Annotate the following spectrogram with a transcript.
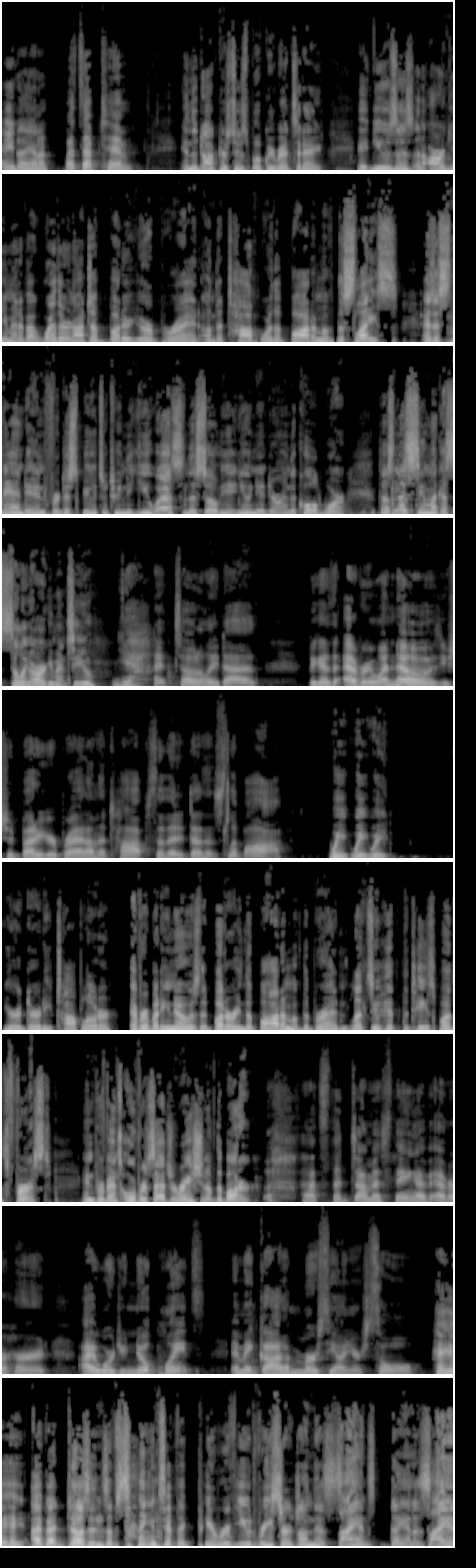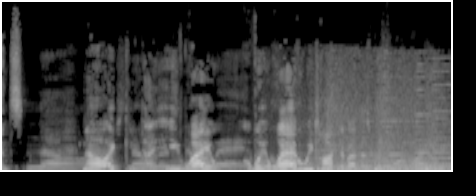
Hey, Diana. What's up, Tim? In the Dr. Seuss book we read today, it uses an argument about whether or not to butter your bread on the top or the bottom of the slice as a stand in for disputes between the U.S. and the Soviet Union during the Cold War. Doesn't this seem like a silly argument to you? Yeah, it totally does. Because everyone knows you should butter your bread on the top so that it doesn't slip off. Wait, wait, wait. You're a dirty top loader? Everybody knows that buttering the bottom of the bread lets you hit the taste buds first and prevents oversaturation of the butter. Ugh, that's the dumbest thing I've ever heard. I award you no points, and may God have mercy on your soul. Hey, hey, hey, I've got dozens of scientific peer reviewed research on this. Science, Diana, science. No. No, I, no, I- you, no why, why haven't we talked about this before? Why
